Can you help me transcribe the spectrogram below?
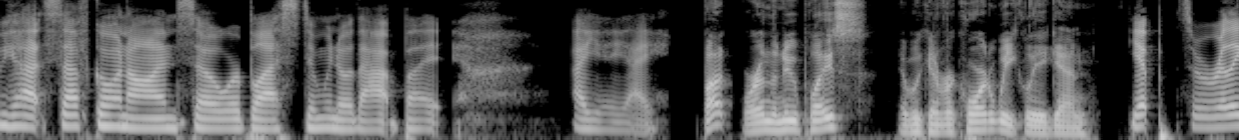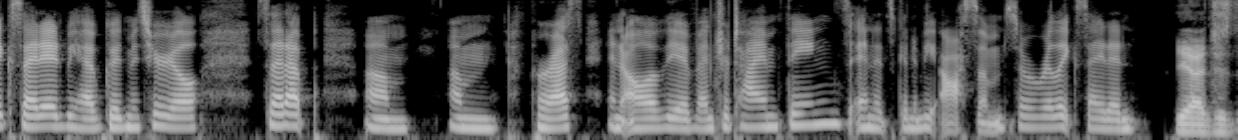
we got stuff going on, so we're blessed, and we know that. But, ay, ay, ay. But we're in the new place and we can record weekly again. Yep. So we're really excited. We have good material set up um, um, for us and all of the Adventure Time things, and it's going to be awesome. So we're really excited. Yeah, just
